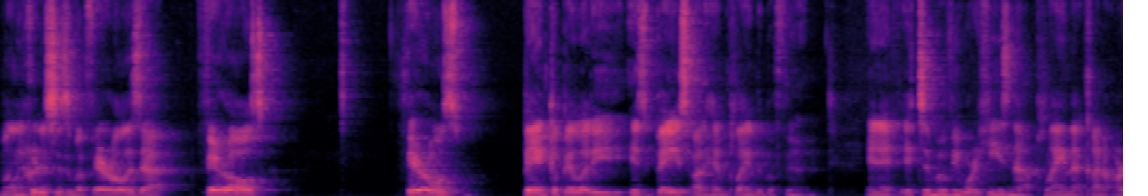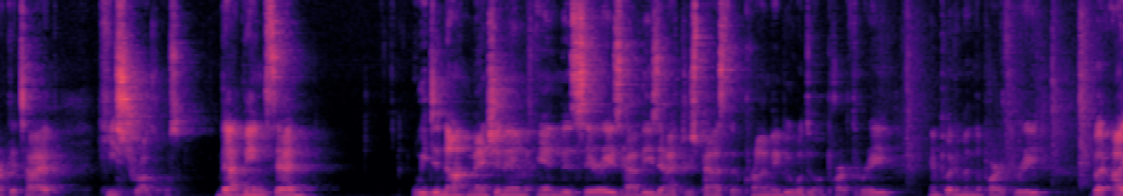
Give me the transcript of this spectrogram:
My only criticism of Ferrell is that Ferrell's Ferrell's bankability is based on him playing the buffoon. And if it's a movie where he's not playing that kind of archetype, he struggles. That being said, we did not mention him in the series, have these actors pass their prime. Maybe we'll do a part three and put him in the part three. But I,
